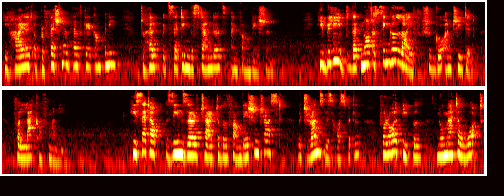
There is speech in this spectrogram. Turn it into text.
He hired a professional healthcare company to help with setting the standards and foundation. He believed that not a single life should go untreated for lack of money. He set up Zinzar Charitable Foundation Trust, which runs this hospital for all people, no matter what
